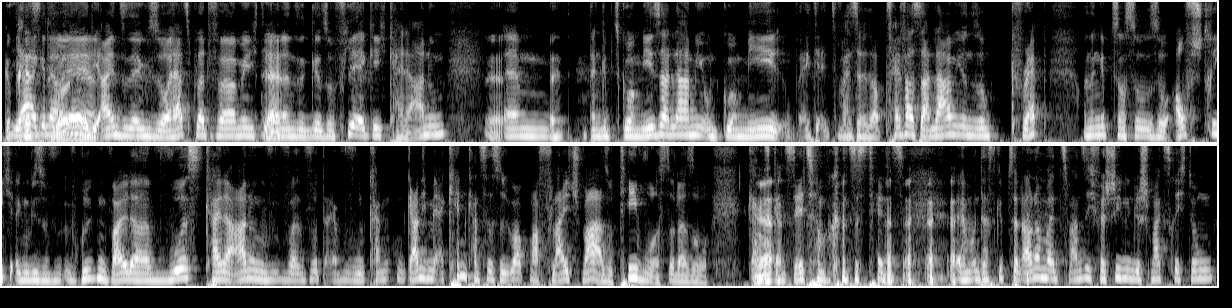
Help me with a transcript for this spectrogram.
gepresst genau. wurden. ja, ja. Die einen sind irgendwie so herzblattförmig, die Ja. anderen sind so viereckig, keine Ahnung. Ähm, dann gibt's Gourmet-Salami und Gourmet, äh, weiß ich, Pfeffersalami und so ein Crap. Und dann gibt's noch so, so Aufstrich, irgendwie so Rügenwalder Wurst, keine Ahnung, wo, wo, wo kann, gar nicht mehr erkennen kannst, dass das überhaupt mal Fleisch war, so Teewurst oder so. Ganz, Ja. ganz seltsame Konsistenz. ähm, und das gibt's dann auch noch mal in 20 verschiedenen Geschmacksrichtungen. Und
